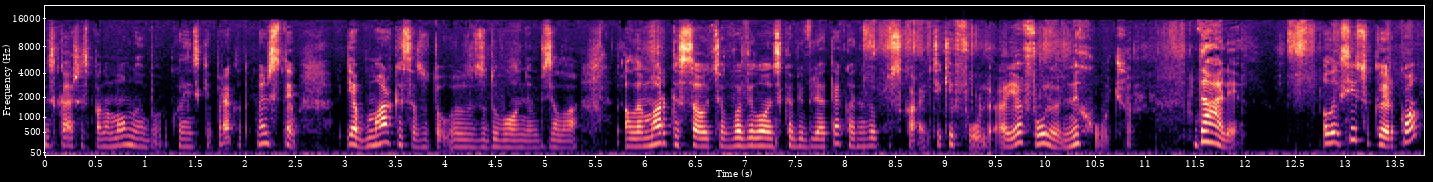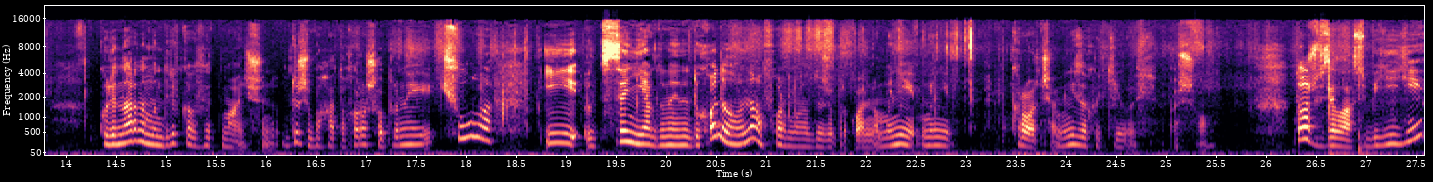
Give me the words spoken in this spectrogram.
не скажеш іспаномовного, бо український переклад. Менш з тим, я б Маркеса з задоволенням взяла, але Маркеса, оця Вавилонська бібліотека, не випускає, тільки фолію. А я фолію не хочу. Далі, Олексій Сукирко. Кулінарна мандрівка в Гетманщину. Дуже багато хорошого про неї чула, і все ніяк до неї не доходило. Вона оформлена дуже прикольно. Мені, мені коротше, мені захотілося. А що? Тож взяла собі її.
